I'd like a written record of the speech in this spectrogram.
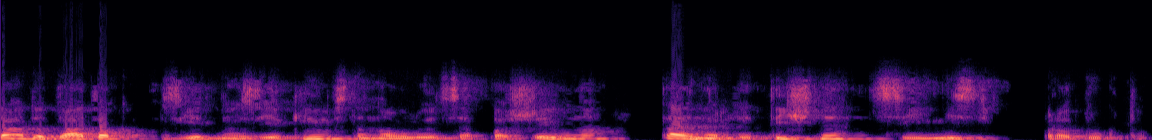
та додаток, згідно з яким встановлюється поживна та енергетична цінність продукту.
